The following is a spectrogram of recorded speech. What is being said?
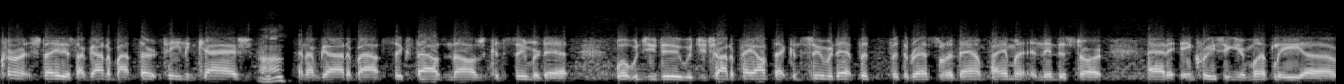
current status. I've got about thirteen in cash, Uh huh. and I've got about six thousand dollars in consumer debt. What would you do? Would you try to pay off that consumer debt, put put the rest on a down payment, and then just start adding increasing your monthly? Uh,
